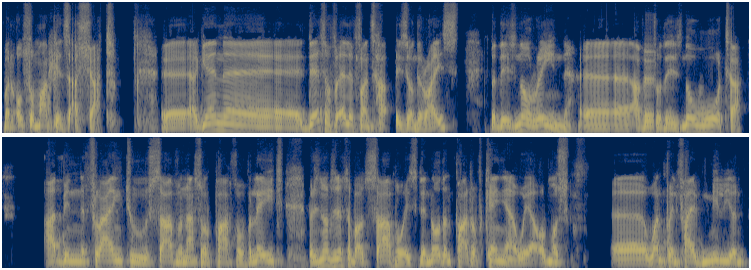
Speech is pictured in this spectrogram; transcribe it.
but also markets are shut. Uh, again, uh, death of elephants ha- is on the rise, but there's no rain, uh, so there's no water. I've been flying to Tsavo National Park of late, but it's not just about Tsavo. It's the northern part of Kenya where almost uh, 1.5 million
